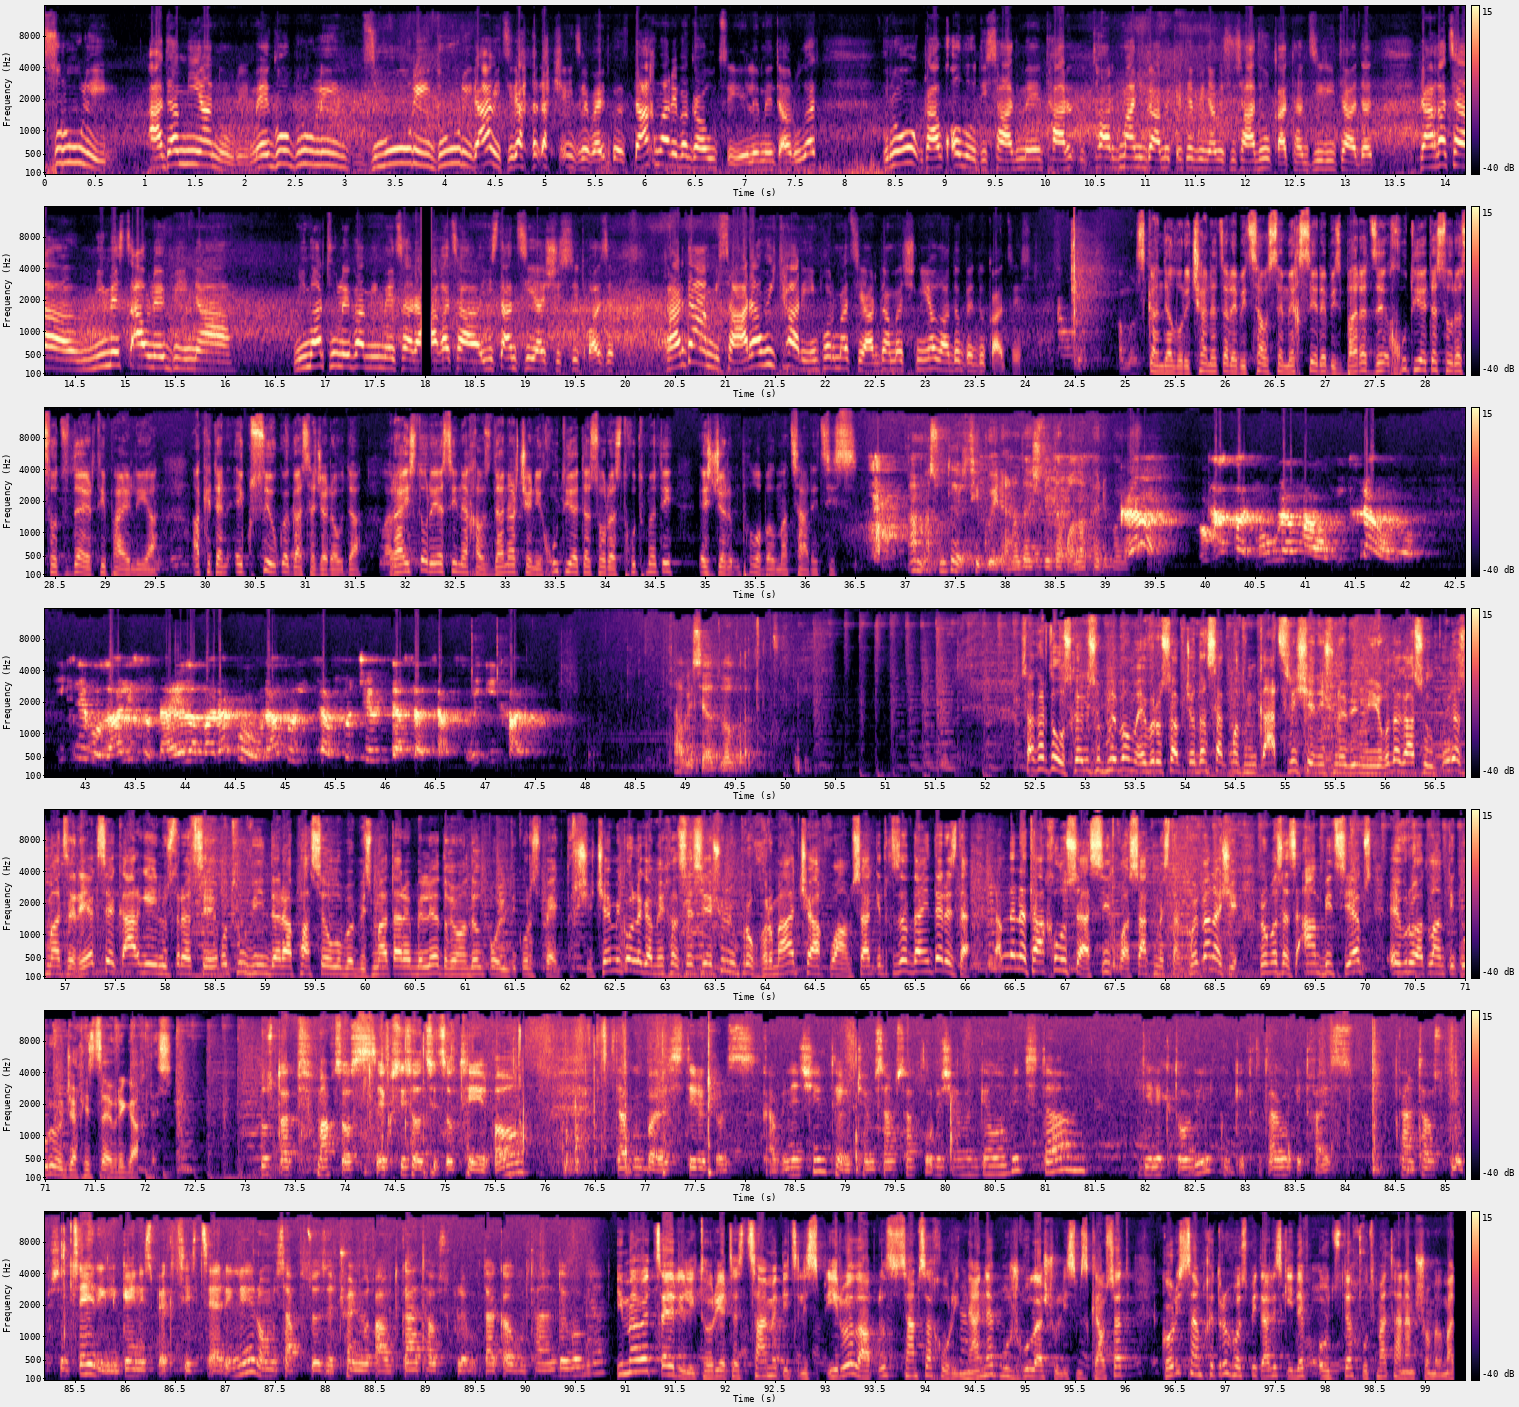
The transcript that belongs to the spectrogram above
სრული ადამიანური, მეგობრული, ძმური, დური, რა ვიცი, რა შეიძლება ითქვას, დახმარება გაუწიე ელემენტარულად. რო გავყოლოდი სადმე თარგმანი გამეკეთებინა მისთვის ადვოკატთან ძირითადად რაღაცა მიმესწავლებინა მიმართულება მიმეცა რაღაცა ინსტანციაში სიტყვაზე გარდა ამისა არავითარი ინფორმაცია არ გამაჩნია ლადო ბედუკაძის სკანდალური ჩანაწერებით სავსე მეხსიერების ბარაძე 5221 ფაილია. აქედან 6 უკვე გასაჯაროვდა. რა ისტორიას ინახავს დანარჩენი 5215? ეს ჯერ მფლობელმაც არ იცის. ამას უნდა ერთი კვირა რომ დაждდა ყველაფერი მოიწვა. ახლა მოურავმაო მითხრაო რომ იქნებო ლალისო დაელაპარაკო რატო იცავსო ჩემს დასაცავს. ეკითხარ. თავისი ადვოკატი. საქართველოს ხელისუფლებამ ევროსაბჭოდან საკმაოდ მკაცრი შენიშვნები მიიღო და გასულ კვირას მათზე რეაქცია კარგი ილუსტრაცია იყო თუ ვინ და რა ფასეულობების მატარებელია დღევანდელ პოლიტიკურ სპექტრში. ჩემი კოლეგა მიხელ სესიაშვილი უფრო ღრმა ჩახვა ამ საკითხზე და დაინტერესდა, რამდენად ახლოსაა სიტყვა საქმესთან ქვეყანაში, რომელსაც ამბიცია აქვს ევროატლანტიკური ოჯახის წევრი გახდეს. ზუსტად მახსოვს 6-20 წუთი იყო დაგვიბარეს დირექტორის კაბინეტში მთელი ჩემი სამსახურის შემადგენლობით და დირექტორი გიკითხა, წაგიკითხა ეს განთავისუფლების წერილი, გენინსპექციის წერილი, რომლის საფუძველზე ჩვენ ვიყავით განთავისუფლებულ დაკავებულ თანამდებობიდან. იმავე წერილით 2013 წლის 1 აპრილს სამსახური ნანა ბუჟგულაშვილის მსგავსად გორის სამხედრო ჰოსპიტალის კიდევ 25 თანამშრომელმა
